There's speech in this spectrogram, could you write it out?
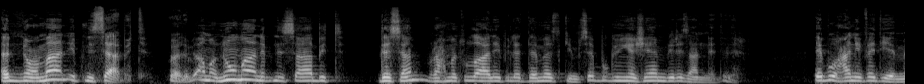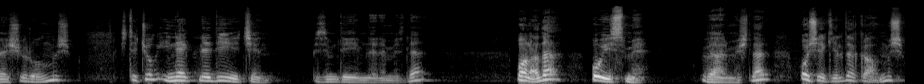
En-Nu'man İbni Sabit. Böyle bir, ama Nu'man İbni Sabit desem rahmetullahi aleyh bile demez kimse bugün yaşayan biri zannedilir. Ebu Hanife diye meşhur olmuş. İşte çok ineklediği için bizim deyimlerimizle ona da o ismi vermişler. O şekilde kalmış.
